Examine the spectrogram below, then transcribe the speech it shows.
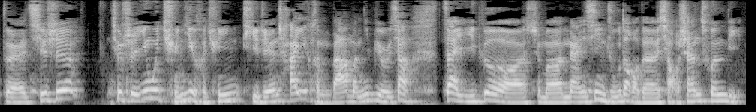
对，其实。就是因为群体和群体之间差异很大嘛，你比如像在一个什么男性主导的小山村里，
